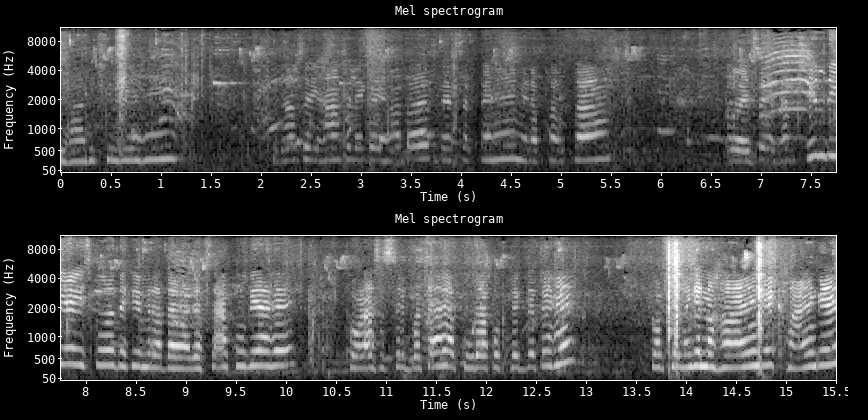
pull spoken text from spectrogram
यहाँ भी छिल दिए हैं। इधर से यहाँ से लेकर यहाँ तक, देख सकते हैं, मेरा फरसा। तो ऐसे हम छिल दिए इसको। देखिए, मेरा दरवाज़ा साफ़ हो गया है। थोड़ा सा सिर्फ़ बचा है, अब कूड़ा को फेंक देते हैं। तो अब चलेंगे, नहाएँगे, खाएँगे।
